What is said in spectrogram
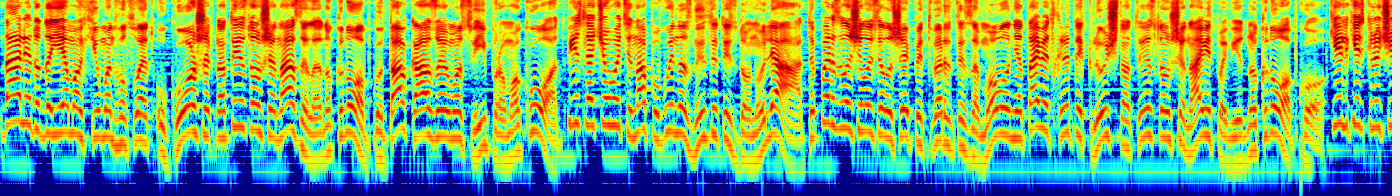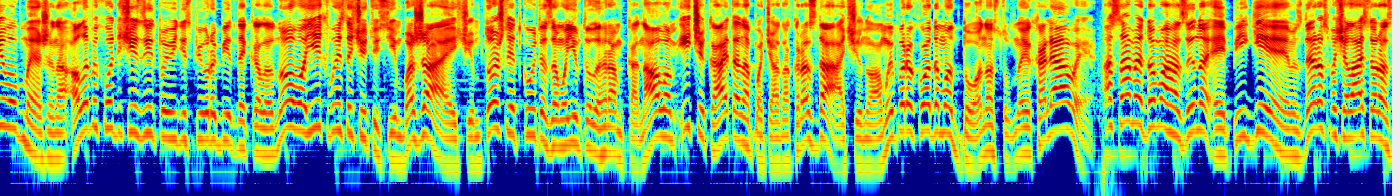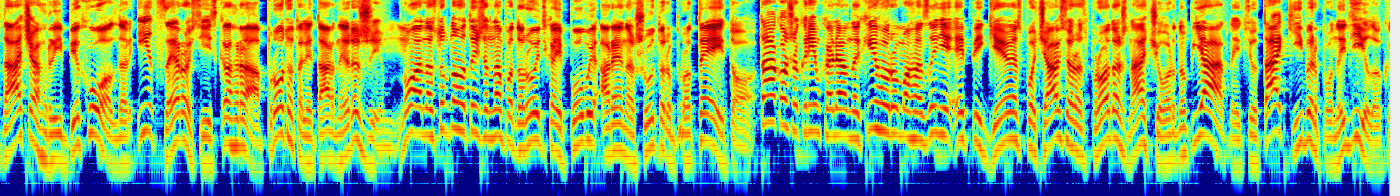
Далі додаємо Human Flat у кошик, натиснувши на зелену кнопку та вказуємо свій промокод. Після чого ціна повинна знизитись до нуля. Тепер залишилося лише підтвердити замовлення та відкрити ключ, натиснувши на відповідну кнопку. Кількість ключів обмежена, але виходячи з відповіді співробітника Lenovo, їх вистачить усім бажаючим. Тож слідкуйте за моїм телеграм-каналом і чекайте на початок роздачі. Ну а ми переходимо до наступної халяви. А саме до магазину Epic Games, де розпочалася роздача гри Beholder. І це російська гра про тоталітарний режим. Ну а наступного тижня нам подарують хайповий арена шутер Potato. Також, окрім халявних ігор, у магазині Epic Games почався розпродаж на Чорну п'ятницю та кіберпонеділок,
